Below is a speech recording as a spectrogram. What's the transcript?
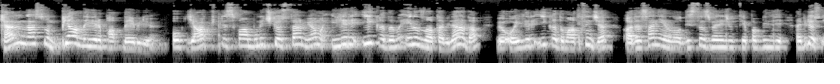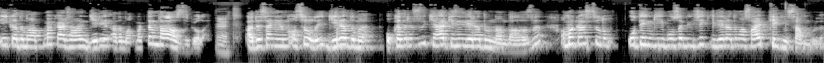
Kelvin Gastelum bir anda ileri patlayabiliyor. O yağ kütlesi falan bunu hiç göstermiyor ama ileri ilk adımı en hızlı atabilen adam ve o ileri ilk adımı atınca Adesanya'nın o distance management yapabildiği hani biliyorsun ilk adımı atmak her zaman geri adım atmaktan daha hızlı bir olay. Evet. Adesanya'nın asıl olayı geri adımı o kadar hızlı ki herkesin ileri adımından daha hızlı. Ama Gastelum o dengeyi bozabilecek ileri adıma sahip tek insan burada.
